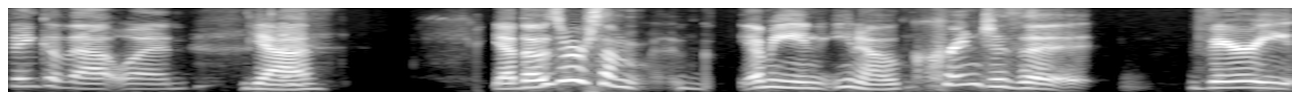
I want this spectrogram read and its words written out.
think of that one. Yeah. Yeah, those are some I mean, you know, cringe is a very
